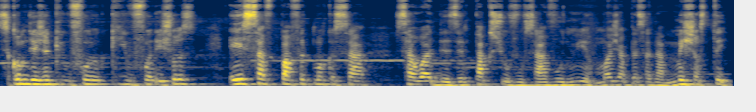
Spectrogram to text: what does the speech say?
C'est comme des gens qui vous font, qui vous font des choses et ils savent parfaitement que ça, ça aura des impacts sur vous, ça va vous nuire. Moi, j'appelle ça de la méchanceté.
